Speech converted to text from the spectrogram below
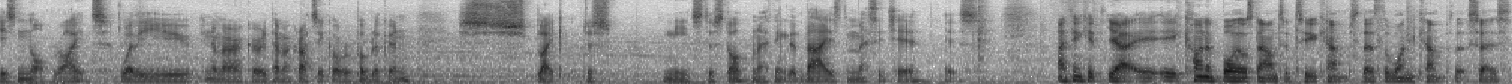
is not right, whether you in America are Democratic or Republican, sh- like just needs to stop. And I think that that is the message here. It's I think it, yeah, it, it kind of boils down to two camps. There's the one camp that says,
